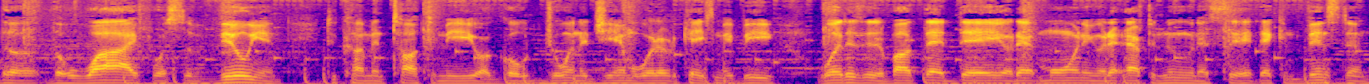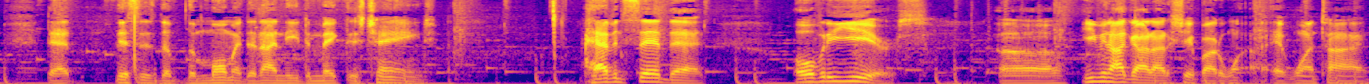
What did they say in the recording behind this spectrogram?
the the why for a civilian to come and talk to me or go join a gym or whatever the case may be. What is it about that day or that morning or that afternoon that said that convinced them that this is the, the moment that I need to make this change. Having said that, over the years, uh, even I got out of shape one, at one time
